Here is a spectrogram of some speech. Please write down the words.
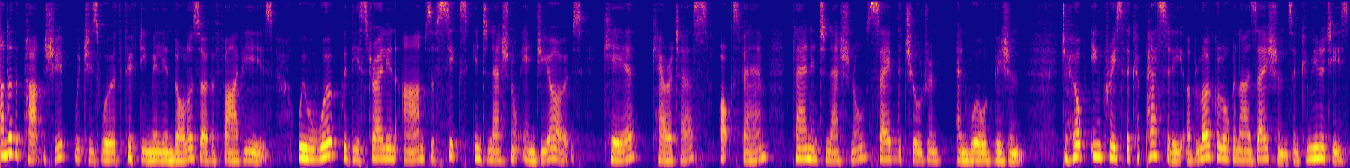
Under the partnership, which is worth $50 million over five years, we will work with the Australian arms of six international NGOs CARE, Caritas, Oxfam, Plan International, Save the Children and World Vision to help increase the capacity of local organisations and communities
